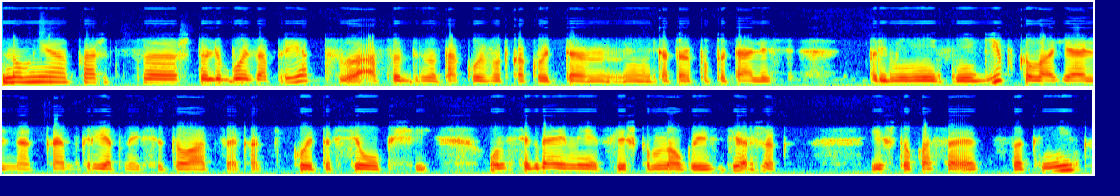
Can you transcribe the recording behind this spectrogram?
Ну, мне кажется, что любой запрет, особенно такой вот какой-то, который попытались применить не гибко, лояльно к конкретной ситуации, а как какой-то всеобщий, он всегда имеет слишком много издержек. И что касается книг,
